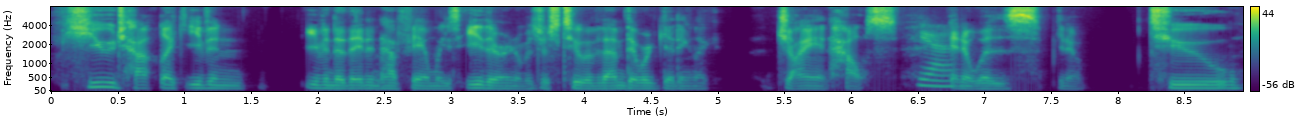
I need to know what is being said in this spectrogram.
huge house like even even though they didn't have families either and it was just two of them they were getting like a giant house Yeah. and it was you know two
